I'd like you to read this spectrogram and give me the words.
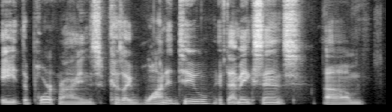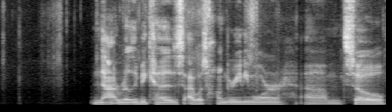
ate the pork rinds because I wanted to, if that makes sense. Um, not really because I was hungry anymore. Um, so,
